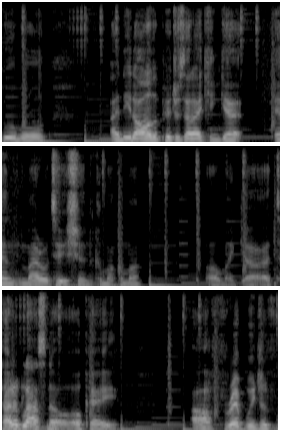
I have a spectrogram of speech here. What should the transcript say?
gold. I need all the pitchers that I can get in my rotation. Come on, come on. Oh my god. Tyler Glasnow. Okay. Off rip, we just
